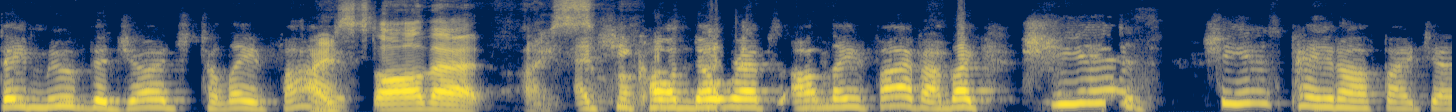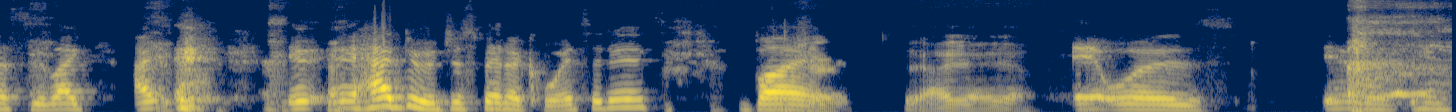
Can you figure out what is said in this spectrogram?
They move the judge to lane five. I saw that. I saw that and she called no reps on lane five. I'm like, she is. she is paid off by Jesse. Like I, it, it had to have just been a coincidence, but sure. yeah, yeah, yeah. It was it was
